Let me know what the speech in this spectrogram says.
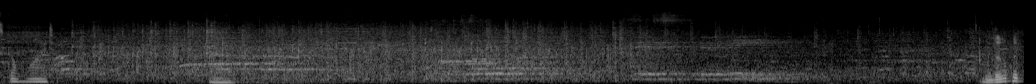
It's gone wide. a little bit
